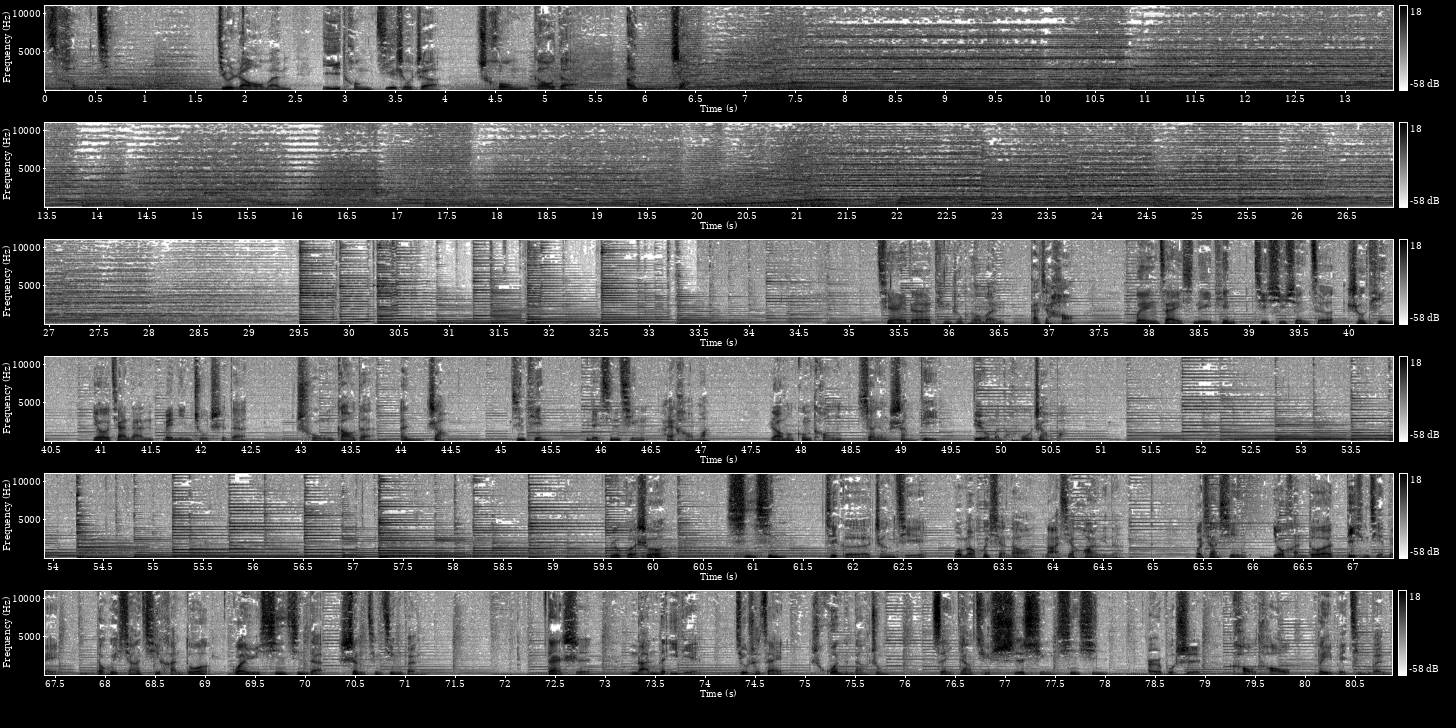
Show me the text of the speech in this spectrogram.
曾经，就让我们一同接受这崇高的恩照。亲爱的听众朋友们，大家好，欢迎在新的一天继续选择收听由迦南为您主持的《崇高的恩照》。今天你的心情还好吗？让我们共同响应上帝对我们的呼召吧。如果说信心这个章节，我们会想到哪些话语呢？我相信有很多弟兄姐妹都会想起很多关于信心的圣经经文，但是难的一点就是在患难当中，怎样去实行信心，而不是口头背背经文。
